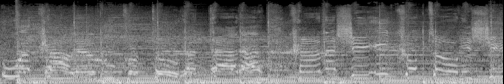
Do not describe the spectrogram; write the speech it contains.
別れることがただ悲しいことにし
